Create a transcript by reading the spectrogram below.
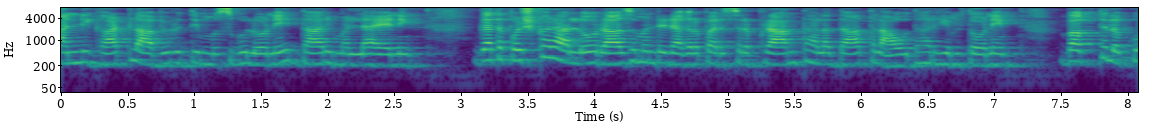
అన్ని ఘాట్ల అభివృద్ధి ముసుగులోనే దారి మళ్ళాయని. గత పుష్కరాల్లో రాజమండ్రి నగర పరిసర ప్రాంతాల దాతల ఔదార్యంతోనే భక్తులకు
